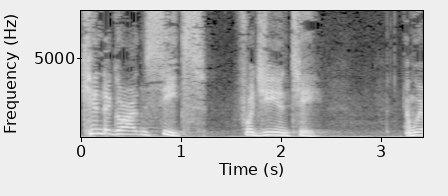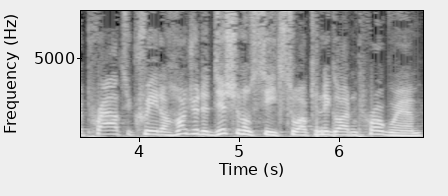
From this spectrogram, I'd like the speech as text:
kindergarten seats for G&T, and we're proud to create 100 additional seats to our kindergarten program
